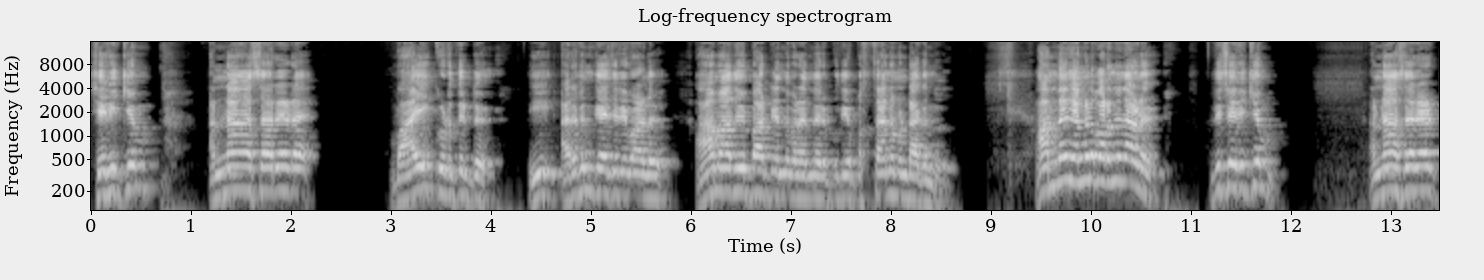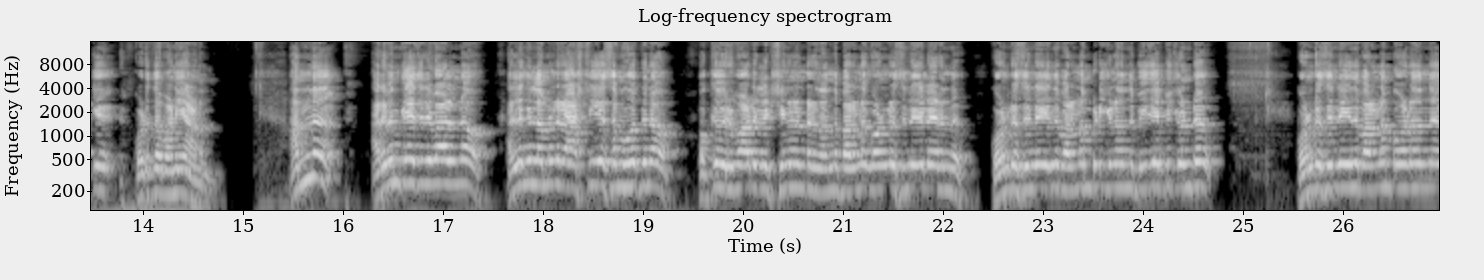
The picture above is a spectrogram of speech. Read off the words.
ശരിക്കും അണ്ണാ ഹസാരയുടെ വായി കൊടുത്തിട്ട് ഈ അരവിന്ദ് കേജ്രിവാൾ ആം ആദ്മി പാർട്ടി എന്ന് പറയുന്ന ഒരു പുതിയ പ്രസ്ഥാനം ഉണ്ടാക്കുന്നത്. അന്ന് ഞങ്ങൾ പറഞ്ഞതാണ് ഇത് ശരിക്കും അണ്ണാ ഹസാരയ്ക്ക് കൊടുത്ത പണിയാണെന്ന്. അന്ന് അരവിന്ദ് കേജ്രിവാളിനോ അല്ലെങ്കിൽ നമ്മുടെ രാഷ്ട്രീയ സമൂഹത്തിനോ ഒക്കെ ഒരുപാട് ലക്ഷ്യങ്ങളുണ്ടായിരുന്നു. അന്ന് ഭരണം കോൺഗ്രസിന്റെ കയ്യിലായിരുന്നു. കോൺഗ്രസിന്റെ കയ്യിൽ നിന്ന് ഭരണം പിടിക്കണമെന്ന് ബി ജെ പിക്കുണ്ട് കോൺഗ്രസിന്റെ ഇത് ഭരണം പോകണമെന്ന്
